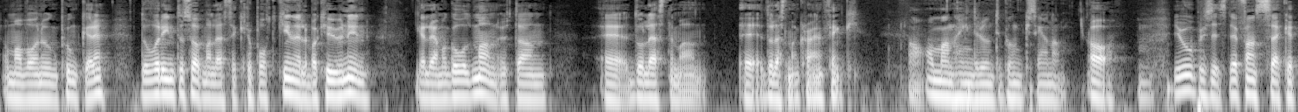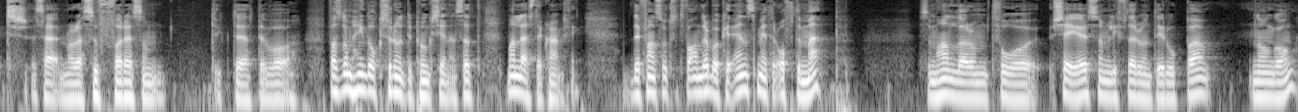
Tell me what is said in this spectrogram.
Om man var en ung punkare. Då var det inte så att man läste Kropotkin eller Bakunin. Eller Emma Goldman. Utan eh, då, läste man, eh, då läste man Crime Think. Ja, om man hängde runt i punkscenen. Ja, jo precis. Det fanns säkert några suffare som tyckte att det var... Fast de hängde också runt i punkscenen så att man läste Crime Thing. Det fanns också två andra böcker. En som heter Off the Map. Som handlar om två tjejer som liftar runt i Europa någon gång.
